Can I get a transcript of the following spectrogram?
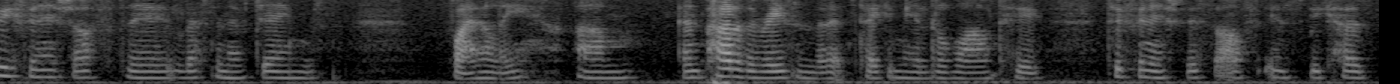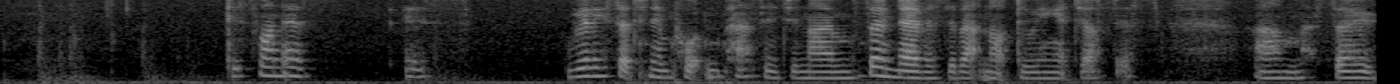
we finish off the lesson of James finally. Um, and part of the reason that it's taken me a little while to, to finish this off is because this one is, is really such an important passage, and I'm so nervous about not doing it justice. Um, so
